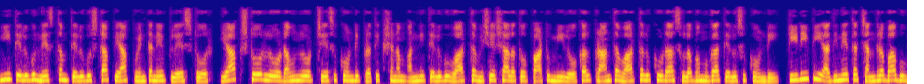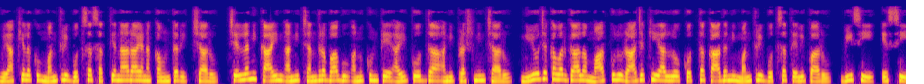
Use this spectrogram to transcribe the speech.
మీ తెలుగు నేస్తం తెలుగు స్టాప్ యాప్ వెంటనే ప్లే స్టోర్ యాప్ స్టోర్లో డౌన్లోడ్ చేసుకోండి. ప్రతిక్షణం అన్ని తెలుగు వార్త విశేషాలతో పాటు మీ లోకల్ ప్రాంత వార్తలు కూడా సులభముగా తెలుసుకోండి. టీడీపీ అధినేత చంద్రబాబు వ్యాఖ్యలకు మంత్రి బొత్స సత్యనారాయణ కౌంటర్ ఇచ్చారు. చెల్లని కాయిన్ అని చంద్రబాబు అనుకుంటే అయిపోద్దా అని ప్రశ్నించారు. నియోజకవర్గాల మార్పులు రాజకీయాల్లో కొత్త కాదని మంత్రి బొత్స తెలిపారు. బీసీ ఎస్సీ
